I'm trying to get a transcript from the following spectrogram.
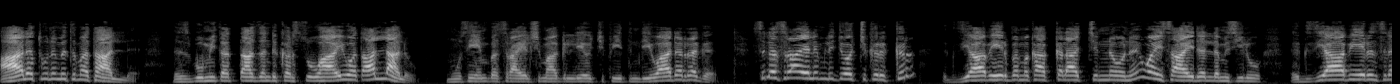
አለቱንም ትመታለ ሕዝቡም ይጠጣ ዘንድ ከእርሱ ውሃ ይወጣል አለው ሙሴም በእስራኤል ሽማግሌዎች ፊት እንዲሁ አደረገ። ስለ እስራኤልም ልጆች ክርክር እግዚአብሔር በመካከላችን ነውን ወይስ አይደለም? ሲሉ እግዚአብሔርን ስለ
